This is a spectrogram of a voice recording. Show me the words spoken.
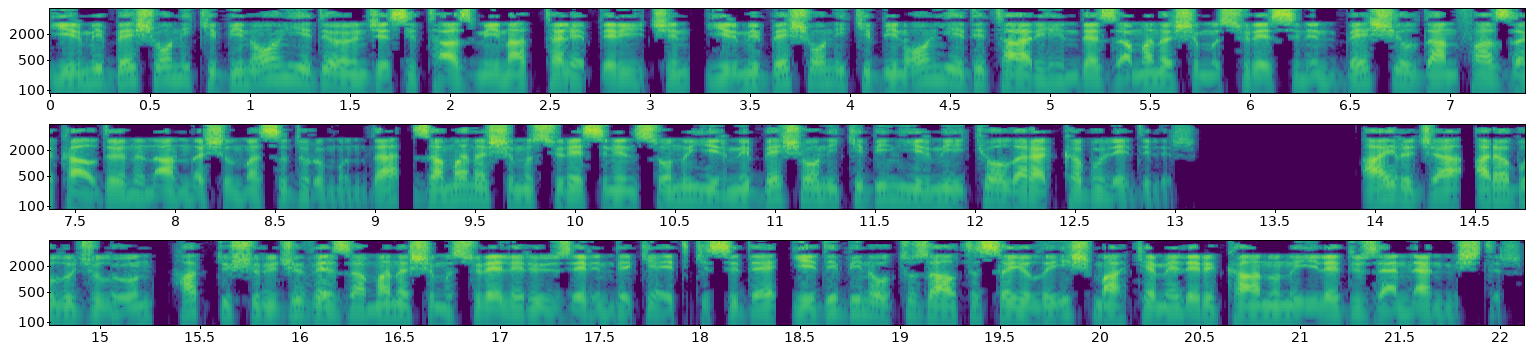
25-12-2017 öncesi tazminat talepleri için, 25-12-2017 tarihinde zaman aşımı süresinin 5 yıldan fazla kaldığının anlaşılması durumunda, zaman aşımı süresinin sonu 25-12-2022 olarak kabul edilir. Ayrıca, arabuluculuğun, hak düşürücü ve zaman aşımı süreleri üzerindeki etkisi de, 7036 sayılı iş mahkemeleri kanunu ile düzenlenmiştir.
